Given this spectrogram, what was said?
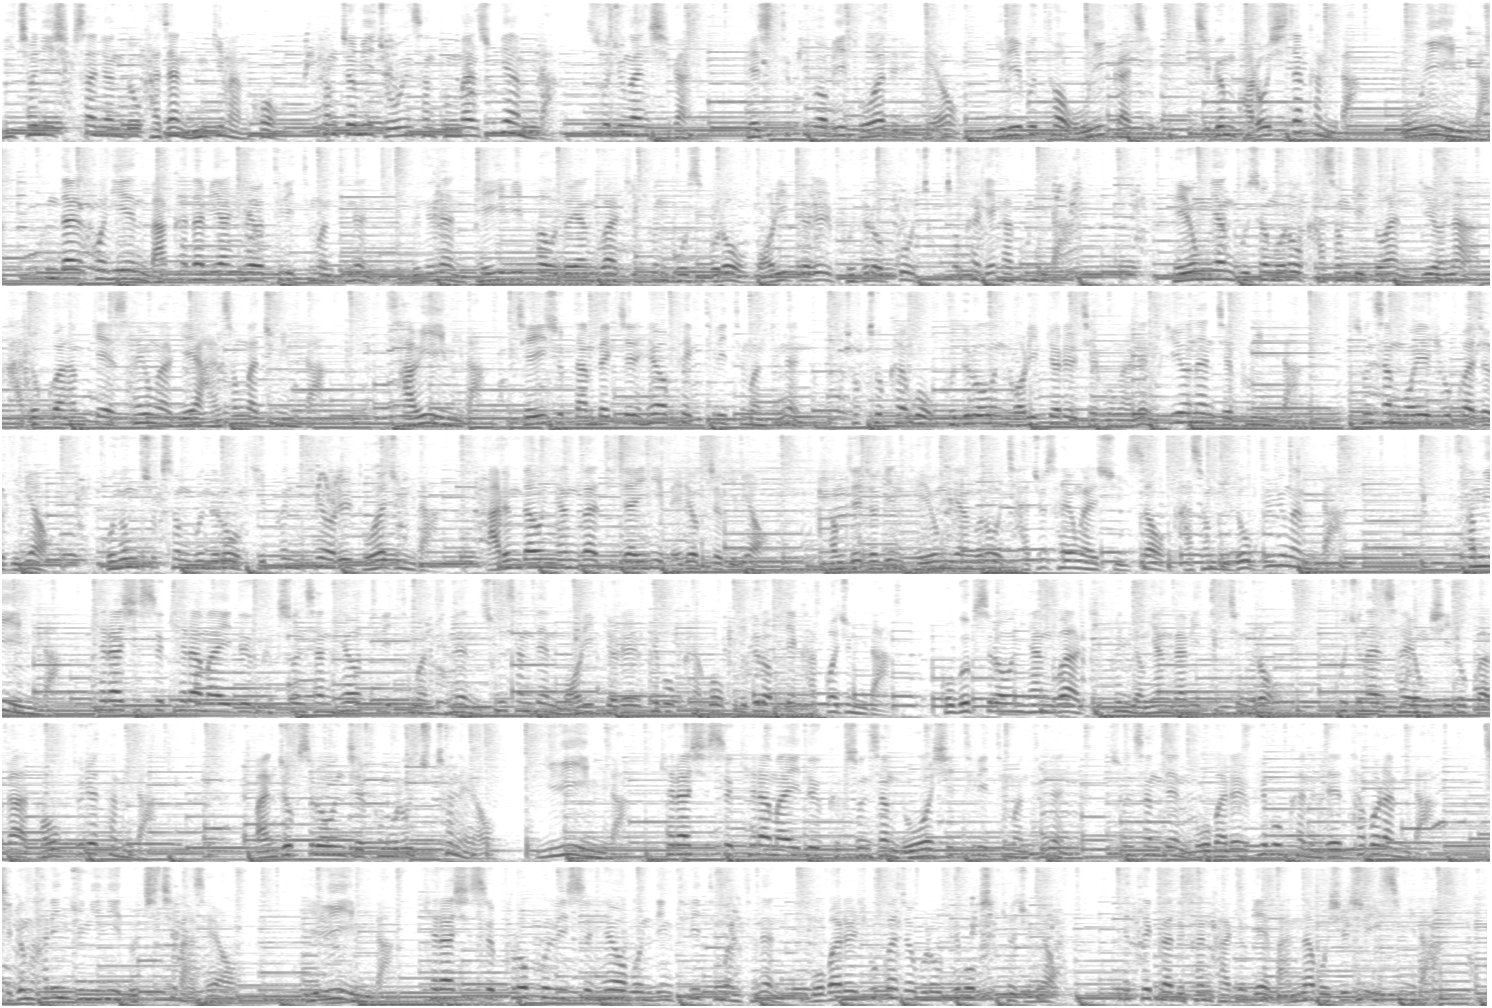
2024년도 가장 인기 많고 평점이 좋은 상품만 소개합니다. 소중한 시간, 베스트 픽업이 도와드릴게요. 1위부터 5위까지 지금 바로 시작합니다. 5위입니다. 훈달 허니앤 마카다미아 헤어 트리트먼트는 은은한 베이비 파우더 향과 깊은 보습으로 머릿결을 부드럽고 촉촉하게 가꿉니다. 대용량 구성으로 가성비 또한 뛰어나 가족과 함께 사용하기에 안성맞춤입니다. 4위입니다. 제이숲 단백질 헤어팩 트리트먼트는 촉촉하고 부드러운 머릿결을 제공하는 뛰어난 제품입니다. 손상모에 효과적이며 고농축 성분으로 깊은 케어를 도와줍니다. 아름다운 향과 디자인이 매력적이며 경제적인 대용량으로 자주 사용할 수 있어 가성비도 훌륭합니다. 3위입니다. 테라시스 케라마이드 극손상 헤어 트리트먼트는 손상된 머릿결을 회복하고 부드럽게 가꿔줍니다. 고급스러운 향과 깊은 영양감이 특징으로 꾸준한 사용 시 효과가 더욱 뚜렷합니다. 만족스러운 제품으로 추천해요. 2위입니다. 케라시스 케라마이드 극손상 노워시 트리트먼트는 손상된 모발을 회복하는 데 탁월합니다. 지금 할인 중이니 놓치지 마세요. 1위입니다. 케라시스 프로폴리스 헤어 본딩 트리트먼트는 모발을 효과적으로 회복시켜주며 혜택 가득한 가격에 만나보실 수 있습니다.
